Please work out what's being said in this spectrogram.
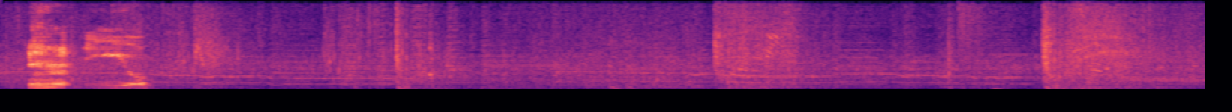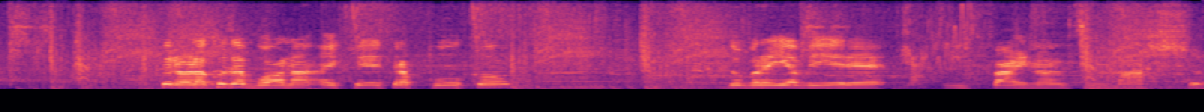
io. Però la cosa buona è che tra poco dovrei avere il Final Smash.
